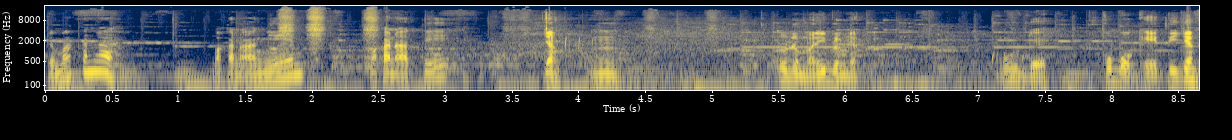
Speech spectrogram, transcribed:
Ya makan lah. Makan angin, makan hati. Jang, Hmm. lu udah mandi belum Jang? Udah. Kok bawa Katy Jang?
